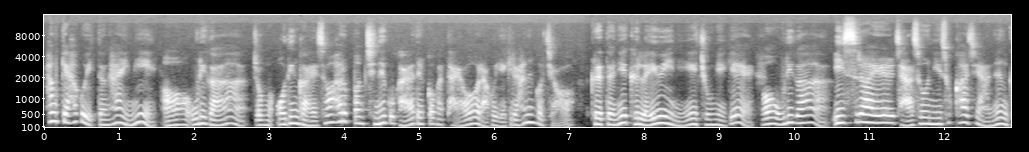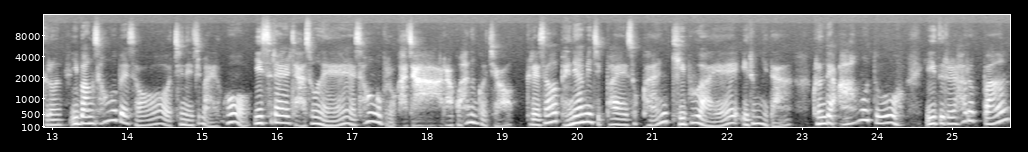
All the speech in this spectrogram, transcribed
함께 하고 있던 하인이 어, 우리가 좀 어딘가에서 하룻밤 지내고 가야 될 것 같아요. 라고 얘기를 하는 거죠. 그랬더니 그 레위인이 종에게 어, 우리가 이스라엘 자손이 속하지 않은 그런 이방 성읍에서 지내지 말고 이스라엘 자손의 성읍으로 가자라고 하는 거죠. 그래서 베냐민 지파에 속한 기브아에 이릅니다. 그런데 아무도 이들을 하룻밤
